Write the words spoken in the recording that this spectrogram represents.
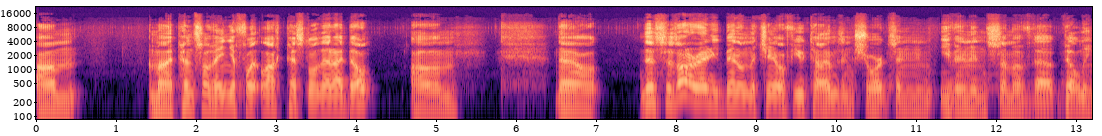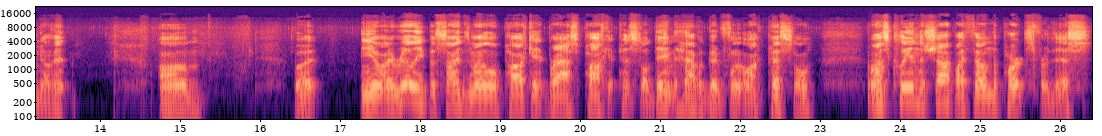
um, my Pennsylvania flintlock pistol that I built. Um, now, this has already been on the channel a few times in shorts and even in some of the building of it. Um, but you know, I really, besides my little pocket brass pocket pistol, didn't have a good flintlock pistol. When I was cleaning the shop, I found the parts for this.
